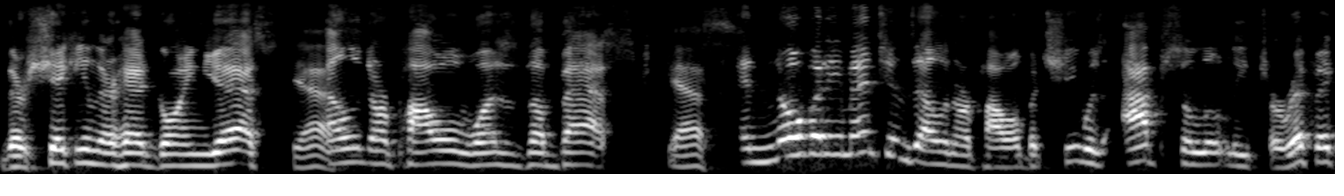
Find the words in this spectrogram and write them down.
they're shaking their head going, Yes, Yes, Eleanor Powell was the best. yes. And nobody mentions Eleanor Powell, but she was absolutely terrific.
